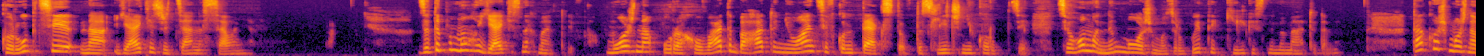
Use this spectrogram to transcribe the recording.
корупції на якість життя населення. За допомогою якісних методів можна урахувати багато нюансів контексту в дослідженні корупції. Цього ми не можемо зробити кількісними методами. Також можна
